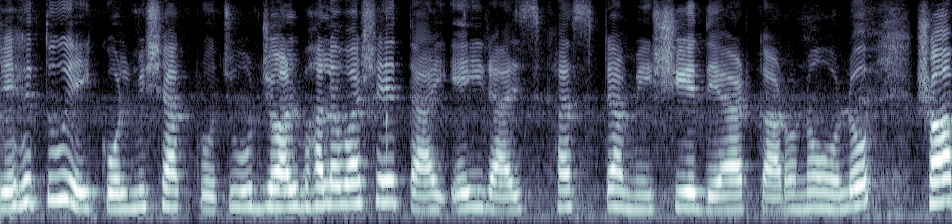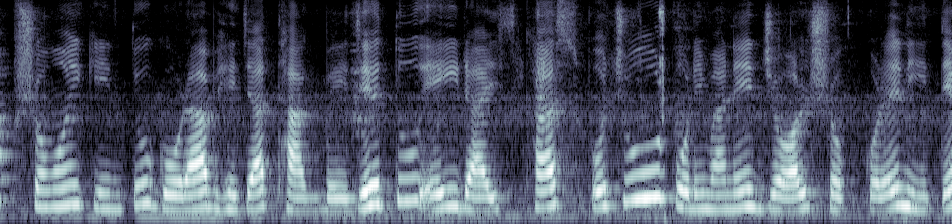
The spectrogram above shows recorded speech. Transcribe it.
যেহেতু এই কলমি শাক প্রচুর জল ভালোবাসে, তাই এই রাইস খাসটা মিশিয়ে দেওয়ার কারণও হলো সব সময় কিন্তু গোড়া ভেজা থাকবে। যেহেতু এই রাইস খাস প্রচুর পরিমাণে জল শোক করে নিতে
